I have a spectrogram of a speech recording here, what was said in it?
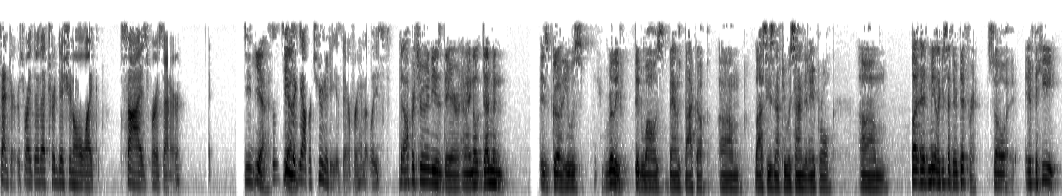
centers, right? They're that traditional like size for a center. You, Yeah, it seems yeah. like the opportunity is there for him at least. The opportunity is there, and I know Dedmon is good. He was really did well as Bam's backup um, last season after he was signed in April. Um, but I mean, like you said, they're different. So if the Heat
